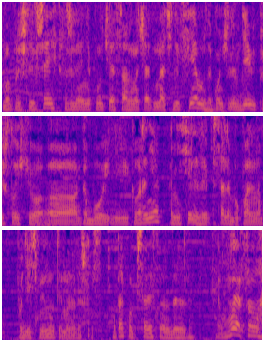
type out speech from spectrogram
Мы пришли в 6, к сожалению, не получилось сразу начать. Начали в 7, закончили в 9, пришло еще э, гобой и кларнет. Они сели, записали буквально по 10 минут, и мы разошлись. Вот так мы писались на ДЗЗ. Весело,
